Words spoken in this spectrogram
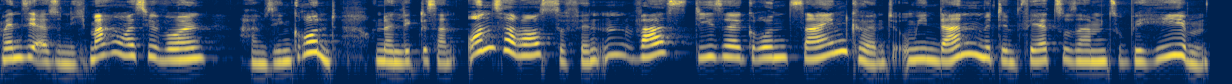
Wenn sie also nicht machen, was wir wollen, haben sie einen Grund. Und dann liegt es an uns herauszufinden, was dieser Grund sein könnte, um ihn dann mit dem Pferd zusammen zu beheben.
